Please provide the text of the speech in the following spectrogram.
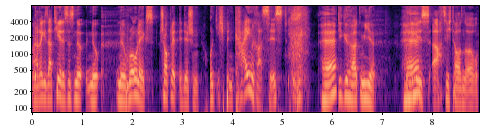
dann hat er gesagt, hier, das ist eine, eine, eine Rolex Chocolate Edition. Und ich bin kein Rassist, Hä? die gehört mir. Hä? die ist 80.000 Euro.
